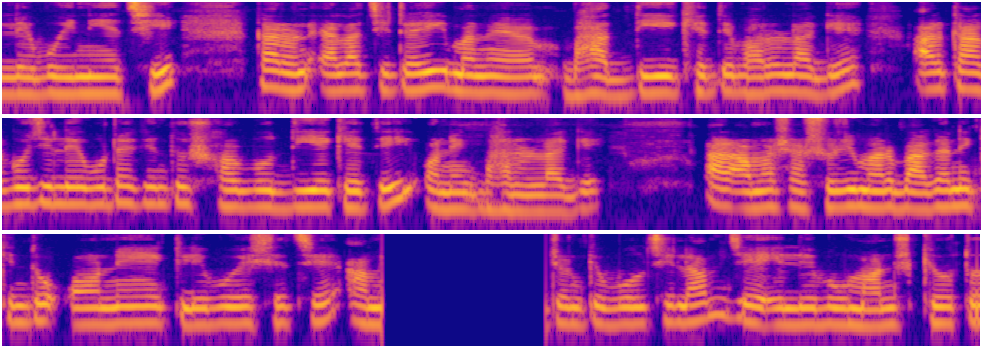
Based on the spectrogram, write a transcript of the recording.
লেবুই নিয়েছি। কারণ এলাচিটাই মানে ভাত দিয়ে খেতে ভালো লাগে, আর কাগজি লেবুটা কিন্তু শরবত দিয়ে খেতেই অনেক ভালো লাগে। আর আমার শাশুড়ি মার বাগানে কিন্তু অনেক লেবু এসেছে, আমি একজনকে বলছিলাম যে এই লেবু মানুষকেও তো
